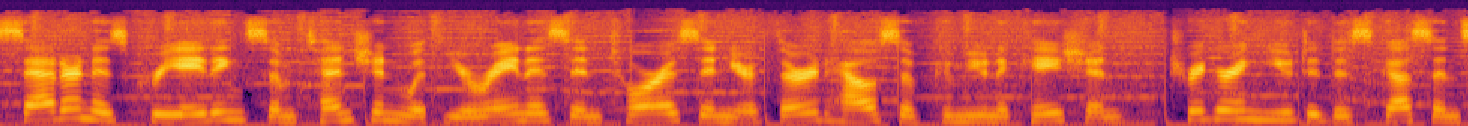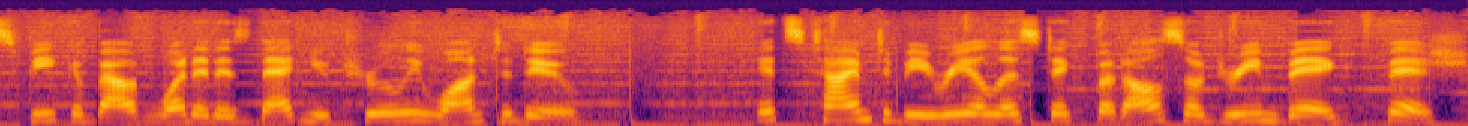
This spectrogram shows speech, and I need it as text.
Saturn is creating some tension with Uranus in Taurus in your third house of communication, triggering you to discuss and speak about what it is that you truly want to do. It's time to be realistic but also dream big, fish.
